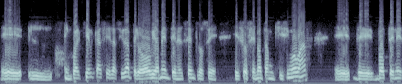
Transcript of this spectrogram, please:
en cualquier calle de la ciudad, pero obviamente en el centro se eso se nota muchísimo más, de vos tenés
